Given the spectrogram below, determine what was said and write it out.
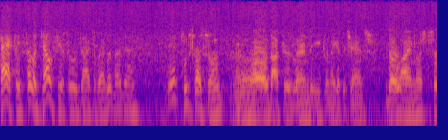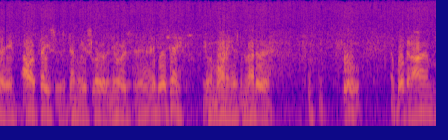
Exactly Philadelphia food, Dr. Weber, but uh, it keeps us going. All doctors learn to eat when they get the chance. Though I must say, our pace is generally slower than yours. I dare say. Your morning has been rather full. A broken arm,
